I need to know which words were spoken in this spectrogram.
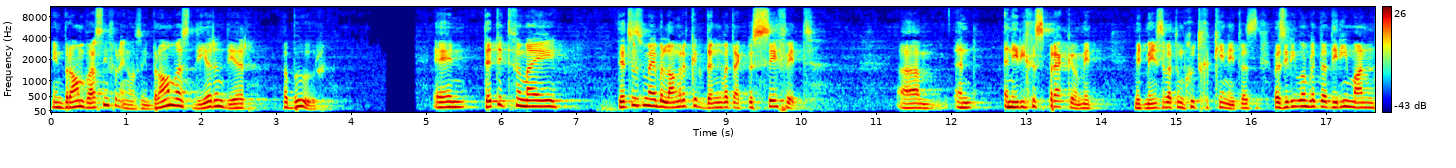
En Braam was nie vir Engels nie. Braam was deur en deur 'n boer. En dit het vir my dit is vir my 'n belangrike ding wat ek besef het. Ehm um, in in hierdie gesprekke met met mense wat hom goed geken het, was was hierdie oomblik dat hierdie man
